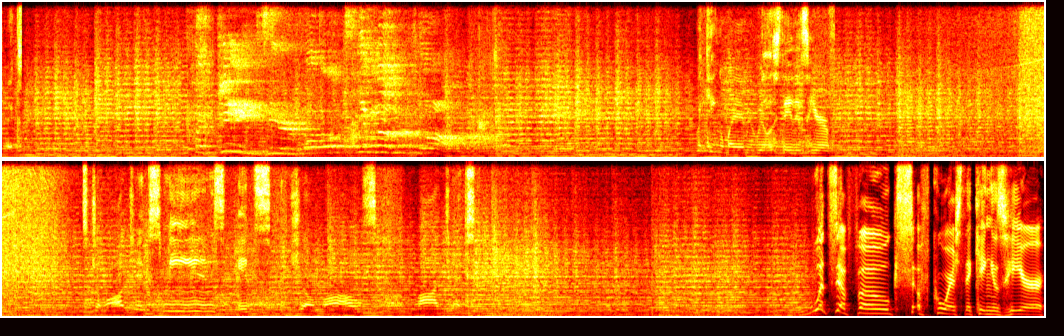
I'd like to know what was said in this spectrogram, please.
Jalogics. What's up, folks? Of course, the king is here.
